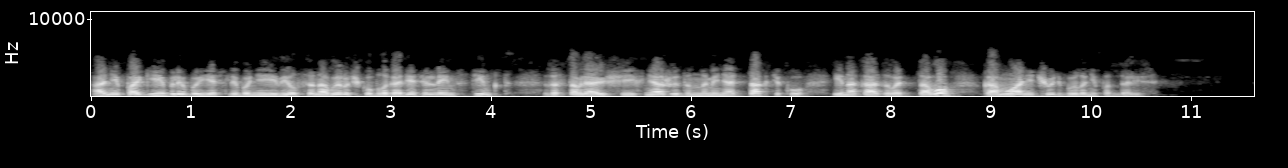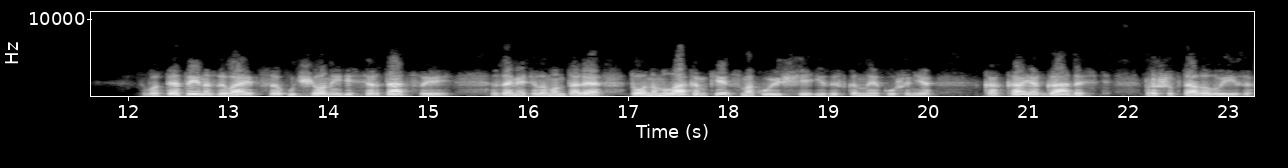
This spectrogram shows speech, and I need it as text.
Они погибли бы, если бы не явился на выручку благодетельный инстинкт, заставляющий их неожиданно менять тактику и наказывать того, кому они чуть было не поддались. «Вот это и называется ученой диссертацией», — заметила Монтале тоном лакомки, смакующей изысканное кушанье. «Какая гадость!» — прошептала Луиза.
